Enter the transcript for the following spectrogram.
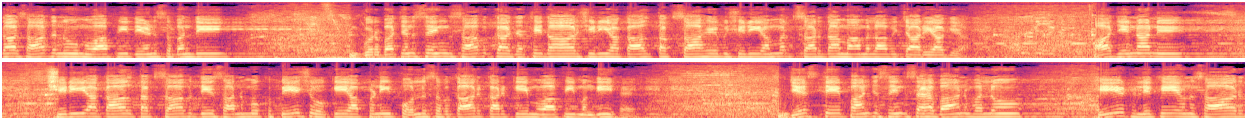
ਸੌਦਾ ਸਾਧ ਨੂੰ ਮੁਆਫੀ ਦੇਣ ਸੰਬੰਧੀ ਗੁਰਬਚਨ ਸਿੰਘ ਸਾਬਕਾ ਜਥੇਦਾਰ ਸ੍ਰੀ ਅਕਾਲ ਤਖਤ ਸਾਹਿਬ, ਸ੍ਰੀ ਅੰਮ੍ਰਿਤਸਰ ਦਾ ਮਾਮਲਾ ਵਿਚਾਰਿਆ ਗਿਆ। ਅੱਜ ਇਹਨਾਂ ਨੇ ਸ੍ਰੀ ਅਕਾਲ ਤਖਤ ਸਾਹਿਬ ਦੇ ਸਨਮੁਖ ਪੇਸ਼ ਹੋ ਕੇ ਆਪਣੀ ਭੁੱਲ ਸਵੀਕਾਰ ਕਰਕੇ ਮੁਆਫੀ ਮੰਗੀ ਹੈ। ਜਿਸ ਤੇ ਪੰਜ ਸਿੰਘ ਸਹਿਬਾਨ ਵੱਲੋਂ ਹੇਠ ਲਿਖੇ ਅਨੁਸਾਰ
